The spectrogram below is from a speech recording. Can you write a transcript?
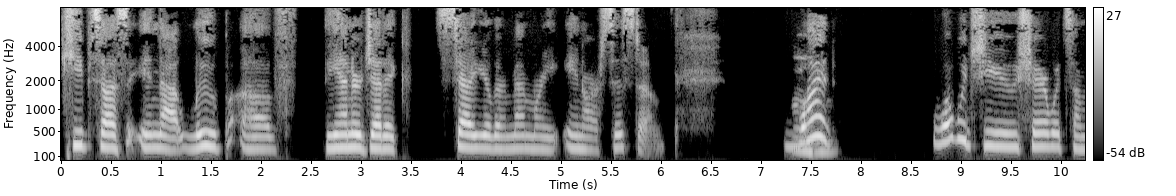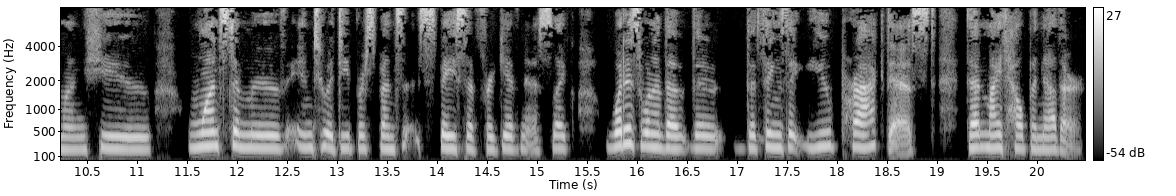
keeps us in that loop of the energetic cellular memory in our system. Mm-hmm. What, what would you share with someone who wants to move into a deeper space of forgiveness? Like, what is one of the, the, the things that you practiced that might help another?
